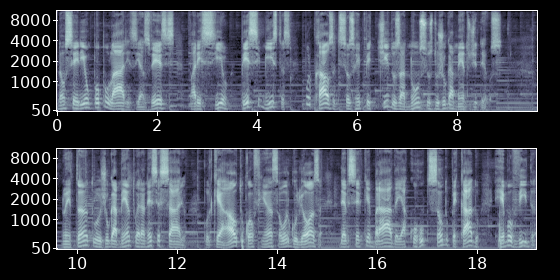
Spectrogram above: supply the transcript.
não seriam populares e às vezes pareciam pessimistas por causa de seus repetidos anúncios do julgamento de Deus. No entanto, o julgamento era necessário, porque a autoconfiança orgulhosa deve ser quebrada e a corrupção do pecado removida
